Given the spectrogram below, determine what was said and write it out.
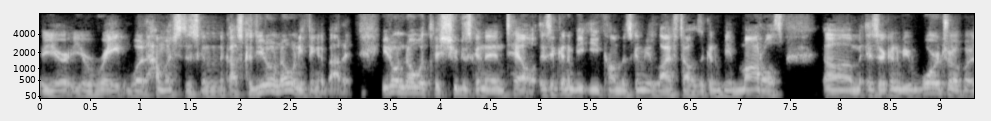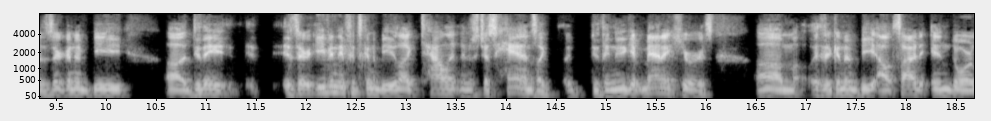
your your rate, what how much this is going to cost because you don't know anything about it. You don't know what the shoot is going to entail. Is it going to be e-com? Is it going to be lifestyle? Is it going to be models? Um, is there going to be wardrobe? Or is there going to be uh, do they is there even if it's going to be like talent and it's just hands like do they need to get manicures? Um is it going to be outside indoor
